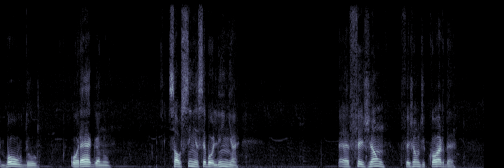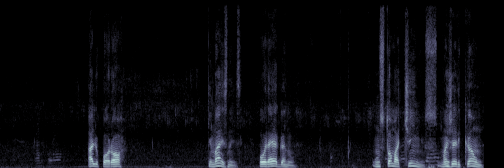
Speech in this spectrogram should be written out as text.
boldo, orégano, salsinha, cebolinha, é, feijão, feijão de corda, alho poró, que mais, Neise? Orégano, uns tomatinhos, manjericão,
